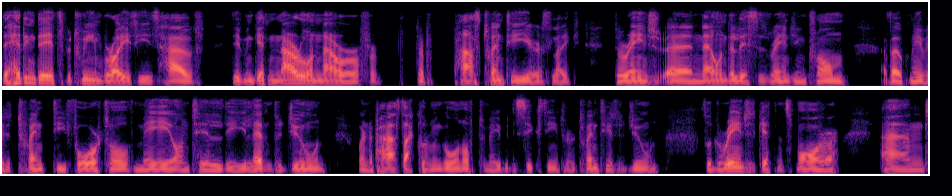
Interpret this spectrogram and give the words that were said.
the heading dates between varieties have they've been getting narrower and narrower for the past 20 years. Like the range uh, now in the list is ranging from about maybe the 24th of May until the 11th of June, where in the past that could have been going up to maybe the 16th or 20th of June. So the range is getting smaller. And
